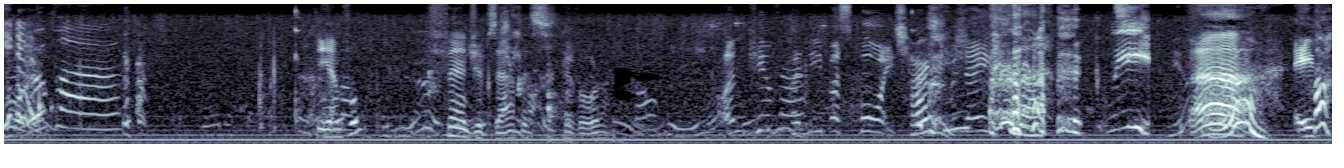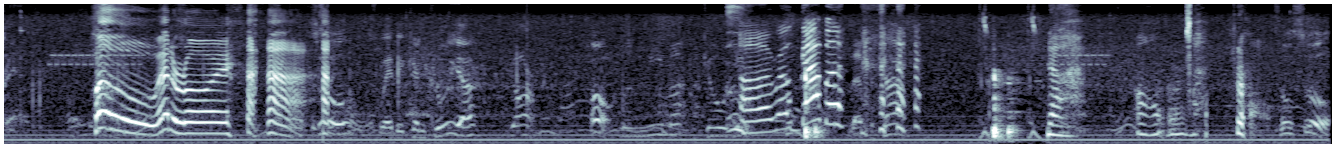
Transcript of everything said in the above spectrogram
Enavoy. Yamful. Fanjib Zaphis. Evora. Ah. Ho, Eteroy! Ha ha! Kankuya. Oh. Rogaba. Lepata. Nah. Oh. Zul Zul.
